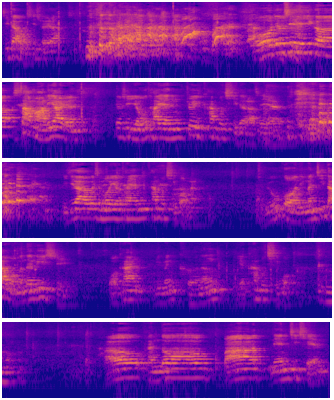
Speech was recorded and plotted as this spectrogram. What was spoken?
知道我是谁了？我就是一个撒玛利亚人，就是犹太人最看不起的那些人。你知道为什么犹太人看不起我们？如果你们知道我们的历史，我看你们可能也看不起我。好，很多八年之前，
